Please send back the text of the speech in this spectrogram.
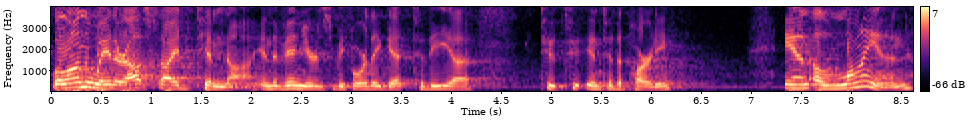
Well, on the way, they're outside Timnah in the vineyards before they get to the, uh, to, to, into the party. And a lion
